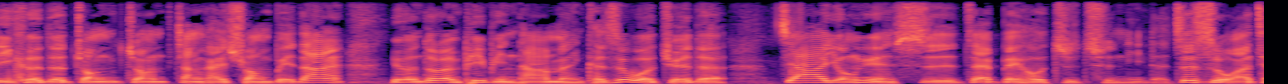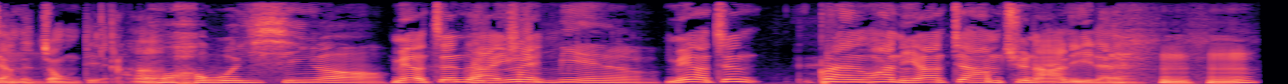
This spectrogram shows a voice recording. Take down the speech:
立刻就装装张开双臂。当然有很多人批评他们，可是我觉得家永远是在背后支持你的，这是我要讲的重点。哇、嗯，好温馨哦！没有真的啊，因为面哦，没有真，不然的话你要叫他们去哪里嘞？嗯哼，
